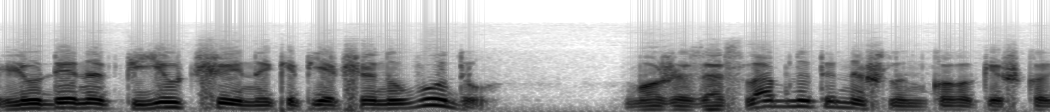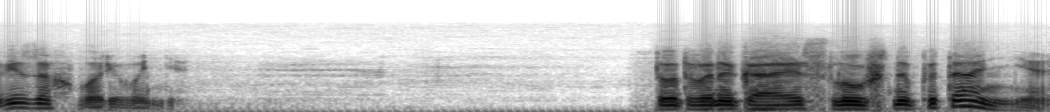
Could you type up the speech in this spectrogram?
людина, п'ючи некип'ячену воду, може заслабнути на шлунково-кишкові захворювання. Тут виникає слушне питання.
